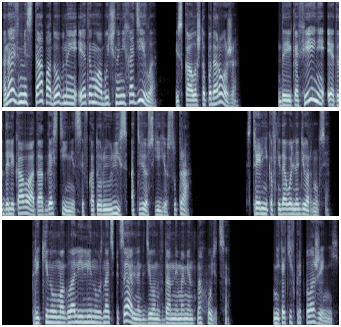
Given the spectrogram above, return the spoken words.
Она в места, подобные этому, обычно не ходила, искала что подороже. Да и кофейня эта далековато от гостиницы, в которую Лис отвез ее с утра. Стрельников недовольно дернулся. Прикинул, могла ли Лина узнать специально, где он в данный момент находится. Никаких предположений.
